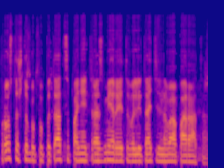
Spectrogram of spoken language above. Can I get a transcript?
просто чтобы попытаться понять размеры этого летательного аппарата.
